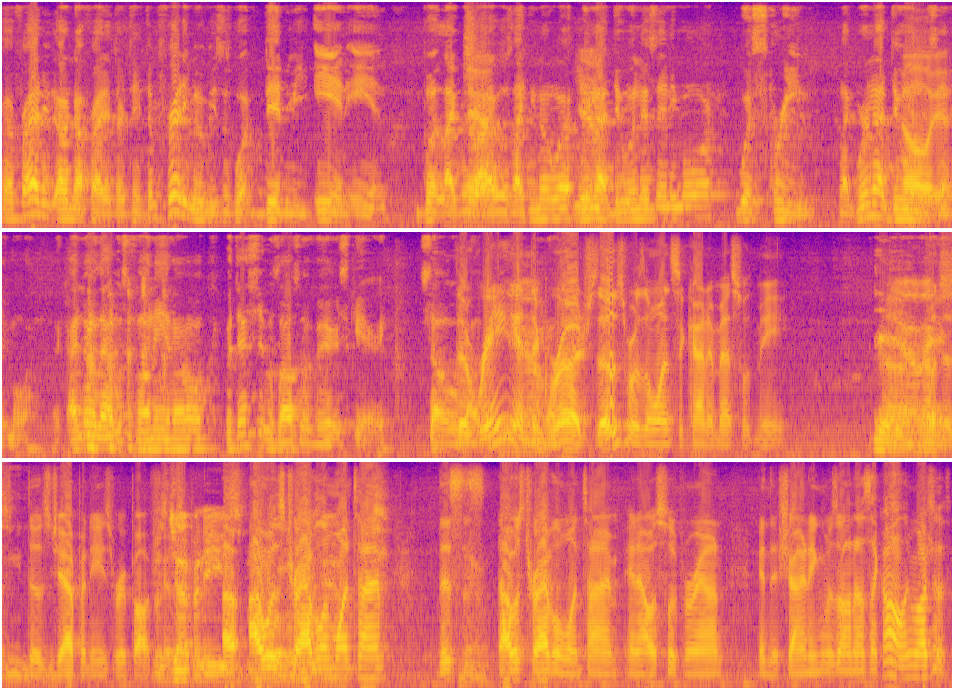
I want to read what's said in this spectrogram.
uh Friday or not Friday Thirteenth. Them Freddy movies is what did me in in. But like where yeah. I was like, you know what, yeah. we're not doing this anymore. Was Scream. Like we're not doing oh, this yeah. anymore. Like I know that was funny and all, but that shit was also very scary. So the Ring like, and the Grudge, those were the ones that kind of messed with me. Yeah, um, yeah those, those Japanese ripoff. Those Japanese. Uh, I was traveling one time. This is I was traveling one time and I was flipping around and The Shining was on. I was like, oh, let me watch this.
